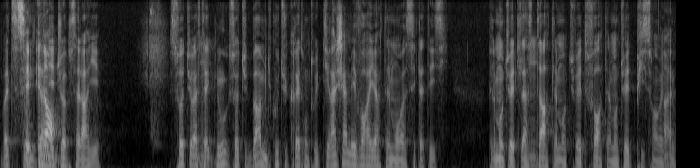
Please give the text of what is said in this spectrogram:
En fait, c'est le dernier job salarié. Soit tu restes avec hmm. nous, soit tu te barres, mais du coup tu crées ton truc. Tu n'iras jamais voir ailleurs tellement on va s'éclater ici. Tellement tu vas être la hmm. star, tellement tu vas être fort, tellement tu vas être puissant avec nous.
